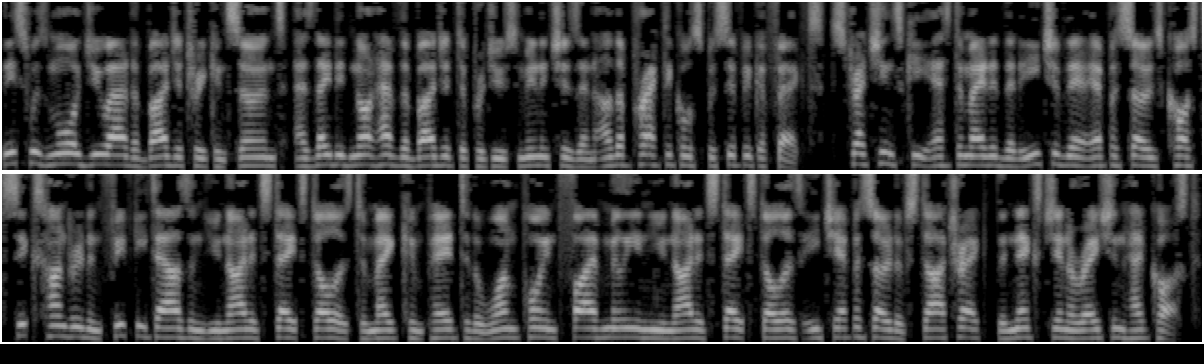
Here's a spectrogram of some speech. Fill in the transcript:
This was more due out of budgetary concerns, as they did not have the budget to produce miniatures and other practical specific effects. Straczynski estimated that each of their episodes cost 650,000 United States dollars to make compared to the 1.5 million United States dollars each episode of Star Trek: The Next Generation had cost.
